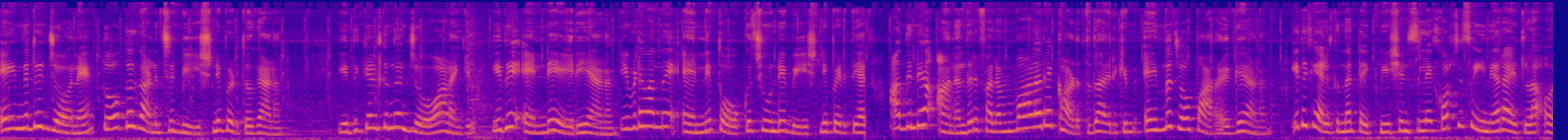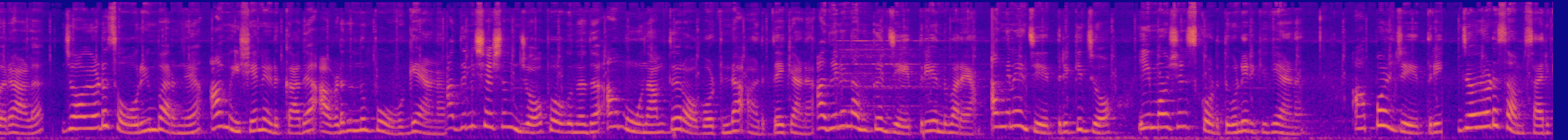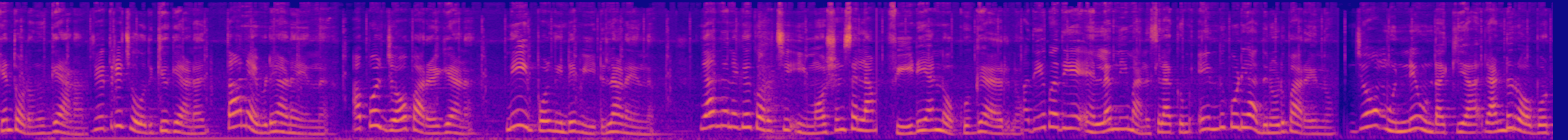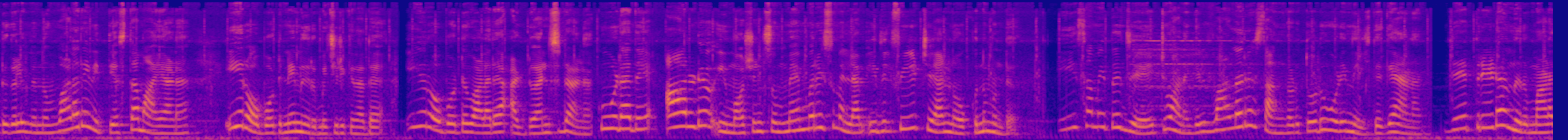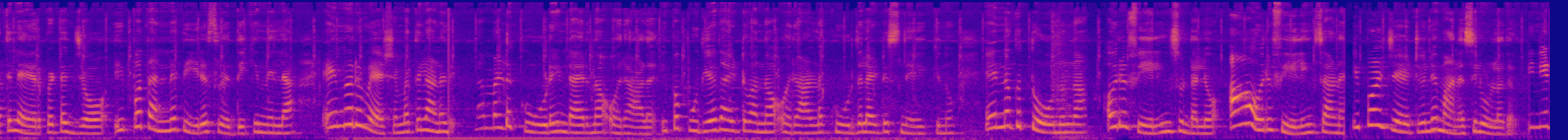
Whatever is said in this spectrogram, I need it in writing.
എന്നിട്ട് ജോനെ തോക്ക് കാണിച്ച് ഭീഷണിപ്പെടുത്തുകയാണ്. ഇത് കേൾക്കുന്ന ജോ ആണെങ്കിൽ ഇത് എന്റെ ഏരിയയാണ്. ഇവിടെ വന്ന് എന്നെ തോക്ക് ചൂണ്ടി ഭീഷണിപ്പെടുത്തിയാൽ അതിന്റെ അനന്തരഫലം വളരെ കടുത്തതായിരിക്കും എന്ന് ജോ പറയുകയാണ്. ഇത് കേൾക്കുന്ന ടെക്നീഷ്യൻസിലെ കുറച്ച് സീനിയർ ആയിട്ടുള്ള ഒരാൾ ജോയോട് സോറിയും പറഞ്ഞ് ആ മെഷീൻ എടുക്കാതെ അവിടെ നിന്നും പോവുകയാണ്. അതിനുശേഷം ജോ പോകുന്നത് ആ മൂന്നാമത്തെ റോബോട്ടിന്റെ അടുത്തേക്കാണ്. അതിന് നമുക്ക് ജേത്രി എന്ന് പറയാം. അങ്ങനെ ജേത്രിക്ക് ജോ ഇമോഷൻസ് കൊടുത്തുകൊണ്ടിരിക്കുകയാണ്. അപ്പോൾ ജയത്രി ജോയോട് സംസാരിക്കാൻ തുടങ്ങുകയാണ്. ജയത്രി ചോദിക്കുകയാണ് താൻ എവിടെയാണ് എന്ന്? അപ്പോൾ ജോ പറയുകയാണ് നീ ഇപ്പോൾ നിന്റെ വീട്ടിലാണ് എന്ന്. ഞാൻ നിനക്ക് കുറച്ച് ഇമോഷൻസ് എല്ലാം ഫീഡ് ചെയ്യാൻ നോക്കുകയായിരുന്നു. പതിയെ പതിയെ എല്ലാം നീ മനസ്സിലാക്കും എന്നുകൂടി അതിനോട് പറയുന്നു. ജോ മുന്നേ ഉണ്ടാക്കിയ രണ്ട് റോബോട്ടുകളിൽ നിന്നും വളരെ വ്യത്യസ്തമായാണ് ഈ റോബോട്ടിനെ നിർമ്മിച്ചിരിക്കുന്നത്. ഈ റോബോട്ട് വളരെ അഡ്വാൻസ്ഡ് ആണ്. കൂടാതെ ആരുടെ ഇമോഷൻസും മെമ്മറീസും എല്ലാം ഇതിൽ ഫീഡ് ചെയ്യാൻ നോക്കുന്നുമുണ്ട്. ഈ സമയത്ത് ജെ ടു ആണെങ്കിൽ വളരെ സങ്കടത്തോടു കൂടി നിൽക്കുകയാണ്. ജെ ത്രീയുടെ നിർമ്മാണത്തിൽ ഏർപ്പെട്ട ജോ ഇപ്പോൾ തന്നെ തീരെ ശ്രദ്ധിക്കുന്നില്ല എന്നൊരു വിഷമത്തിലാണ് നമ്മളുടെ കൂടെ ഉണ്ടായിരുന്ന ഒരാൾ ഇപ്പോൾ പുതിയതായിട്ട് വന്ന ഒരാളിനെ കൂടുതലായിട്ട് സ്നേഹിക്കുന്നു എന്നൊക്കെ തോന്നുന്ന ഒരു ഫീലിങ്സ് ഉണ്ടല്ലോ. ആ ഒരു ഫീലിങ്സ് ആണ് ഇപ്പോൾ ജെ ടുവിന്റെ മനസ്സിലുള്ളത്. പിന്നീട്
